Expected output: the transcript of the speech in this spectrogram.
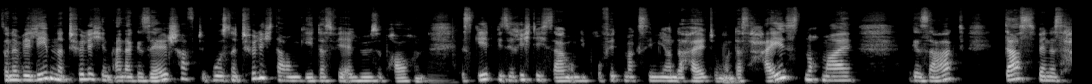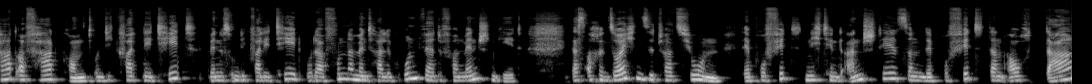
sondern wir leben natürlich in einer Gesellschaft, wo es natürlich darum geht, dass wir Erlöse brauchen. Mhm. Es geht, wie Sie richtig sagen, um die profitmaximierende Haltung. Und das heißt nochmal gesagt, dass, wenn es hart auf hart kommt und die Qualität, wenn es um die Qualität oder fundamentale Grundwerte von Menschen geht, dass auch in solchen Situationen der Profit nicht hintansteht, sondern der Profit dann auch da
